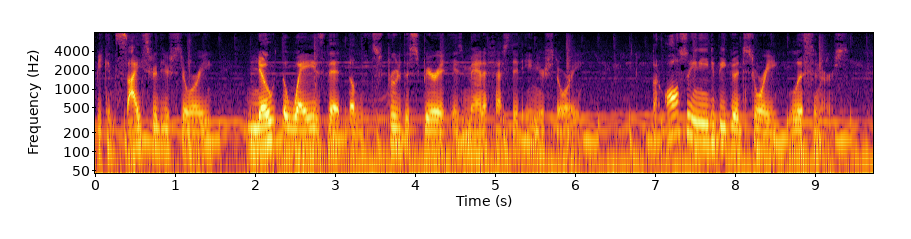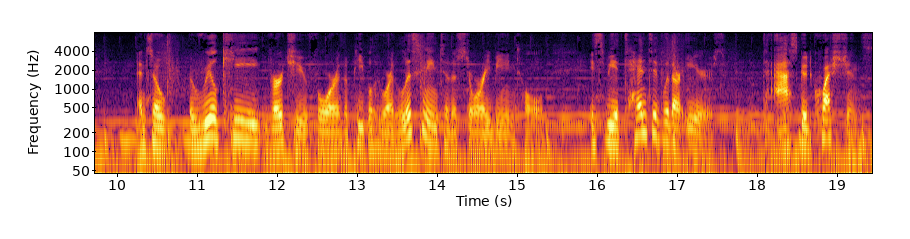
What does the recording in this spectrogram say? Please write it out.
be concise with your story, note the ways that the fruit of the Spirit is manifested in your story. But also, you need to be good story listeners. And so, the real key virtue for the people who are listening to the story being told is to be attentive with our ears, to ask good questions.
